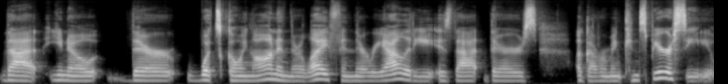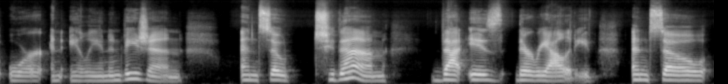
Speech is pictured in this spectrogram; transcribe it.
that you know their what's going on in their life in their reality is that there's a government conspiracy or an alien invasion and so to them that is their reality. And so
